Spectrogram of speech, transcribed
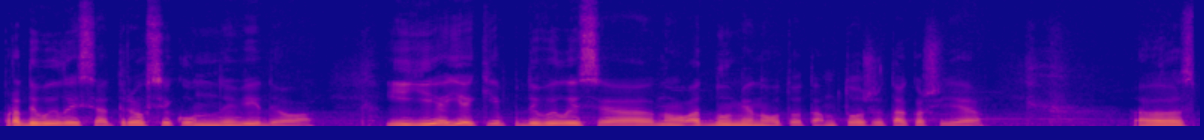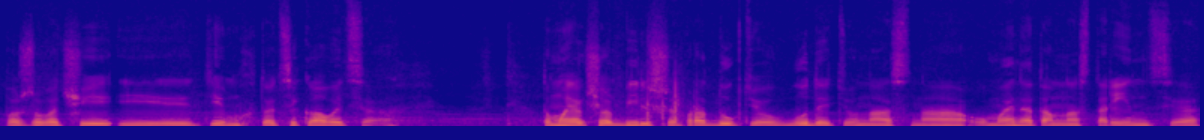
продивилися трьохсекундне відео. І є, які подивилися ну, одну минуту. Там теж також є е, споживачі і тим, хто цікавиться. Тому якщо більше продуктів буде у нас на у мене там на сторінці,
